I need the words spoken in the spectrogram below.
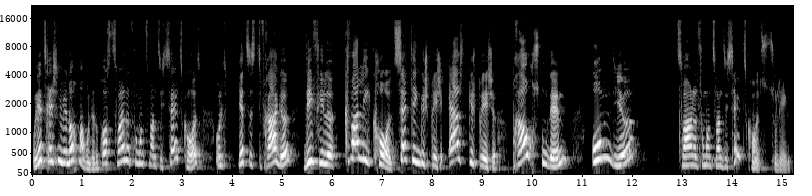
Und jetzt rechnen wir nochmal runter. Du brauchst 225 Sales Calls und jetzt ist die Frage, wie viele Quali-Calls, Setting-Gespräche, Erstgespräche brauchst du denn, um dir 225 Sales Calls zu legen?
